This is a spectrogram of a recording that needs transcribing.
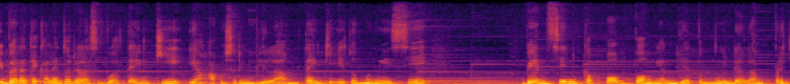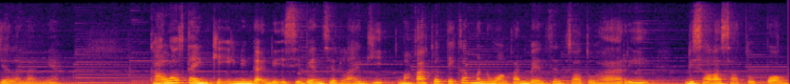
Ibaratnya kalian itu adalah sebuah tangki yang aku sering bilang, tangki itu mengisi bensin ke pom-pom yang dia temui dalam perjalanannya. Kalau tangki ini nggak diisi bensin lagi, maka ketika menuangkan bensin suatu hari di salah satu pom,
